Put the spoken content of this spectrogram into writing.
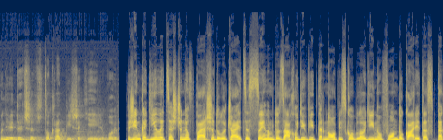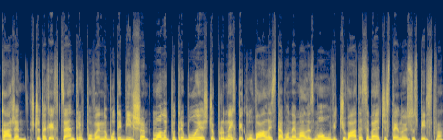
вони віддають ще в сто крат більше тієї любові. Жінка ділиться, що не вперше долучається з сином до заходів від Тернопільського благодійного фонду Карітас та каже, що таких центрів повинно бути більше. Молодь потребує, щоб про них піклувались та вони мали змогу відчувати себе частиною суспільства.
